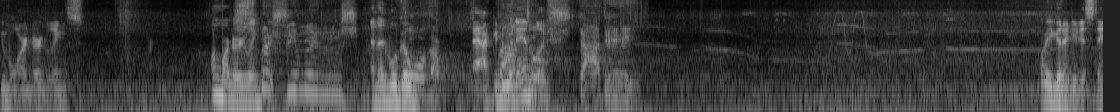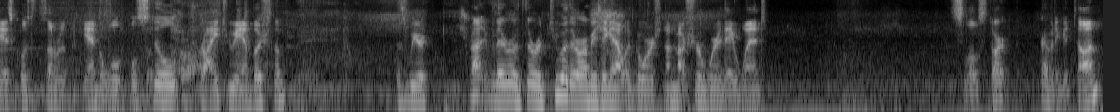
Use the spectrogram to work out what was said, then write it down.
Two more Nurglings. One more Nurgling. Specimens And then we'll go the back into an ambush. Study. Probably a good idea to stay as close to the sun as we can, but we'll, we'll still try to ambush them. Because we're not, there were there were two other armies hanging out with Gorst, and I'm not sure where they went. Slow start. We're having a good time.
